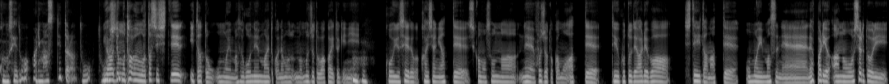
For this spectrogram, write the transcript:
この制度ありますって言ったらどう、どういや、でも多分私していたと思います。5年前とかね、もうもうちょっと若い時に、こういう制度が会社にあって、しかもそんなね、補助とかもあってっていうことであれば、していたなって思いますね。やっぱりあのおっしゃる通り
